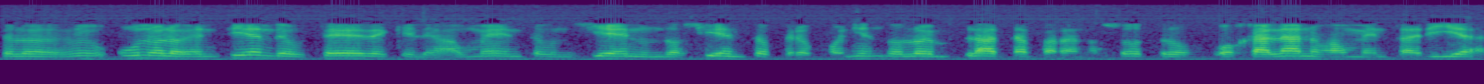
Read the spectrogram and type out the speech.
lo- uno lo entiende a ustedes que les aumenta un 100, un 200, pero poniéndolo en plata para nosotros, ojalá nos aumentaría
